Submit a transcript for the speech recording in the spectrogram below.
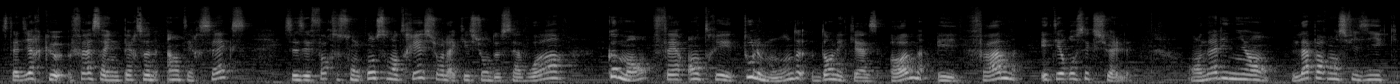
C'est-à-dire que face à une personne intersexe, ses efforts se sont concentrés sur la question de savoir comment faire entrer tout le monde dans les cases hommes et femmes hétérosexuels, en alignant l'apparence physique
